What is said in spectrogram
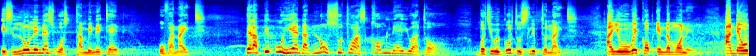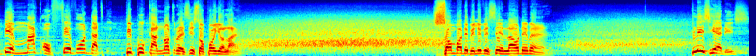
His loneliness was terminated overnight. There are people here that no suitor has come near you at all, but you will go to sleep tonight and you will wake up in the morning, and there will be a mark of favor that people cannot resist upon your life. Somebody believe it, say loud amen. Please hear this.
